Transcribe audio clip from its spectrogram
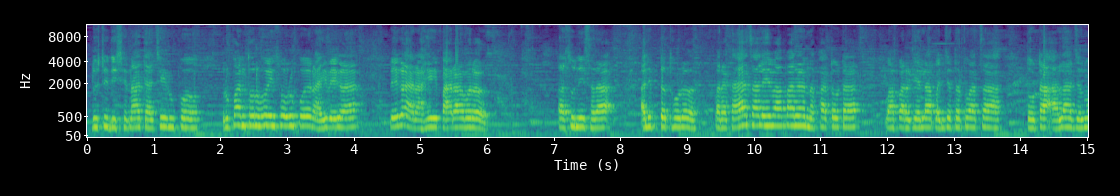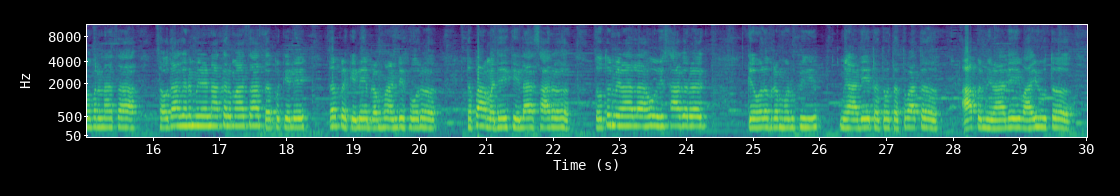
दृष्टी दिशेना त्याचे रूप रूपांतर होई स्वरूप राही वेगळा वेगळा राही पारावर. असूनी सदा अलिप्त थोर पर काय चाले व्यापार नफा तोटा वापर केला पंचतत्वाचा तोटा आला जन्मभरणाचा सौदागर मिळणा कर्माचा तप केले तप केले ब्रह्मांडी थोर तपामध्ये केला सार तो तो मिळाला होई सागर केवळ ब्रह्मरूपी मिळाले तत्वतत्वात आप मिळाले वायूत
